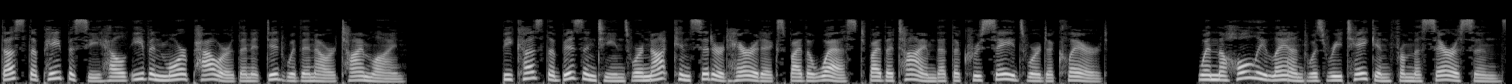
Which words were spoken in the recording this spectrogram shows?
thus the papacy held even more power than it did within our timeline. Because the Byzantines were not considered heretics by the West by the time that the Crusades were declared. When the Holy Land was retaken from the Saracens,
